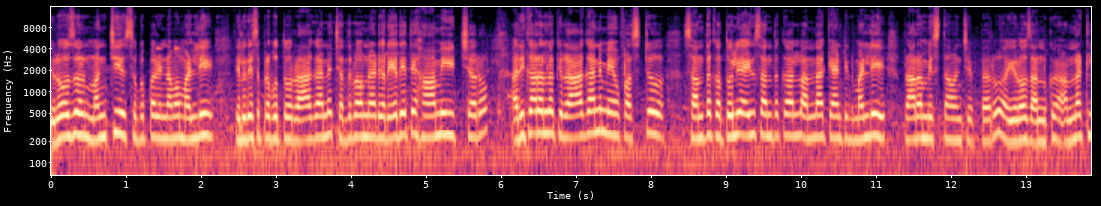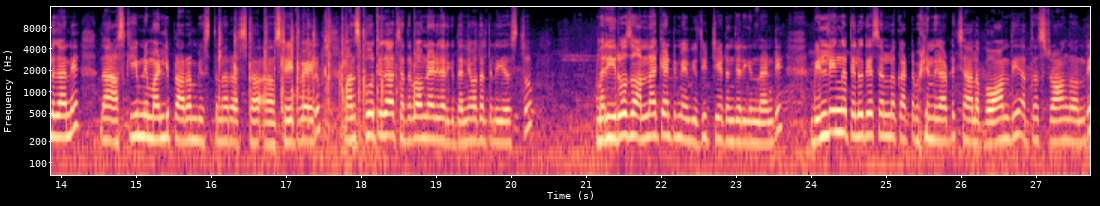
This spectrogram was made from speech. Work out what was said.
ఈరోజు మంచి శుభపరిణామం మళ్ళీ తెలుగుదేశం ప్రభుత్వం రాగానే చంద్రబాబు నాయుడు గారు ఏదైతే హామీ ఇచ్చారో అధికారంలోకి రాగానే మేము ఫస్ట్ సంతకం తొలి ఐదు సంతకాల్లో అన్నా క్యాంటీన్ మళ్ళీ ప్రారంభిస్తామని చెప్పారు. ఈరోజు అనుకు అన్నట్లుగానే ఆ స్కీమ్ని మళ్ళీ ప్రారంభిస్తున్నారు ఆ స్టేట్ వైడ్. మనస్ఫూర్తిగా చంద్రబాబు నాయుడు గారికి ధన్యవాదాలు తెలియజేస్తూ మరి ఈరోజు అన్నా క్యాంటీన్ మేము విజిట్ చేయడం జరిగిందండి. బిల్డింగ్ తెలుగుదేశంలో కట్టబడింది కాబట్టి చాలా బాగుంది అంత స్ట్రాంగ్గా ఉంది.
